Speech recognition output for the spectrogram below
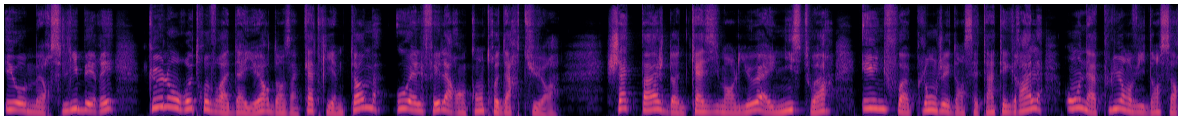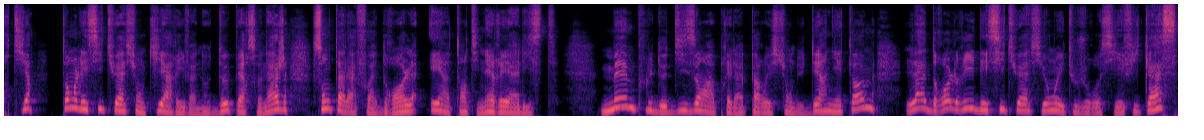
et aux mœurs libérées, que l'on retrouvera d'ailleurs dans un quatrième tome où elle fait la rencontre d'Arthur. Chaque page donne quasiment lieu à une histoire et une fois plongé dans cette intégrale, on n'a plus envie d'en sortir tant les situations qui arrivent à nos deux personnages sont à la fois drôles et un tantinet réalistes. Même plus de dix ans après la parution du dernier tome, la drôlerie des situations est toujours aussi efficace,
